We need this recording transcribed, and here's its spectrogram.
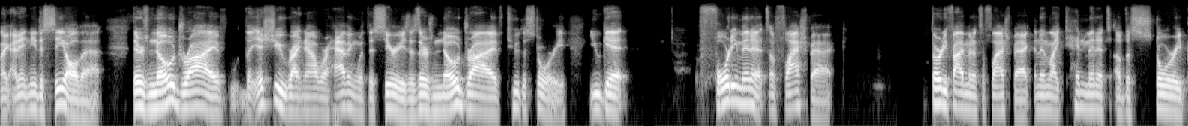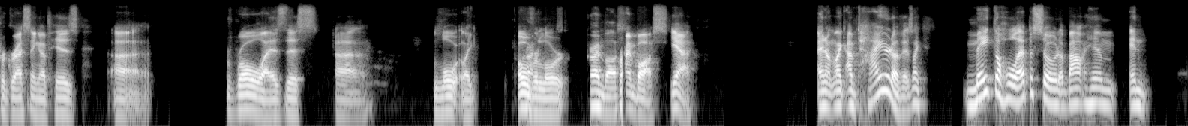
Like, I didn't need to see all that. There's no drive. The issue right now we're having with this series is there's no drive to the story. You get 40 minutes of flashback, 35 minutes of flashback, and then like 10 minutes of the story progressing of his uh role as this uh lord like overlord Crime boss. crime boss. Yeah. And I'm like, I'm tired of it. It's like, make the whole episode about him and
